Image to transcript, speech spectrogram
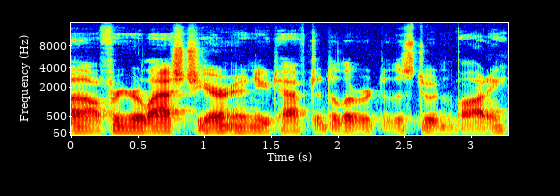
uh, for your last year, and you'd have to deliver it to the student body.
